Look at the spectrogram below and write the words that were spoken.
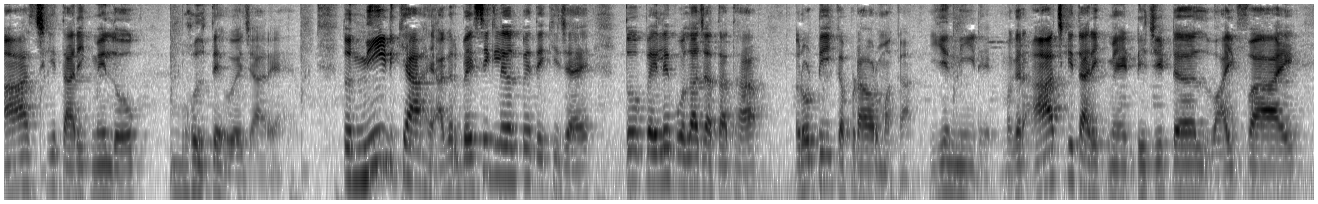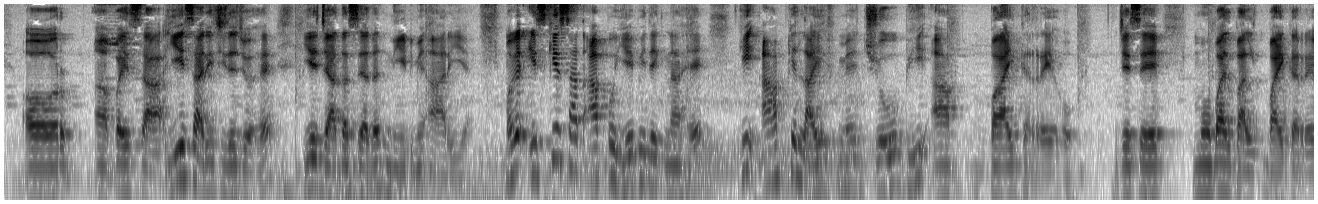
आज की तारीख में लोग भूलते हुए जा रहे हैं। तो नीड क्या है? अगर बेसिक लेवल पे देखी जाए तो पहले बोला जाता था रोटी, कपड़ा और मकान। ये नीड है। मगर आज की तारीख में डिजिटल वाईफाई और पैसा, ये सारी चीज़ें जो है, ये ज़्यादा से ज़्यादा नीड में आ रही है। मगर इसके साथ आपको ये भी देखना है कि आपके लाइफ में जो भी आप बाय कर रहे हो जैसे मोबाइल बाय कर रहे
